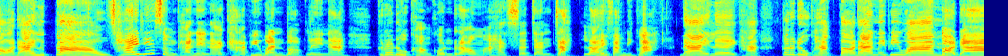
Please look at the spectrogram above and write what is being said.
ต่อได้หรือเปล่า ใช่ที่สำคัญเนี่ยนะคะ พี่วันบอกเลยนะ กระดูกของคนเรามหัศจรรย์จ้ะเล่าให้ฟังดีกว่า ได้เลยค่ะ กระดูกหักต่อได้ไหมพี่วานต่อได้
